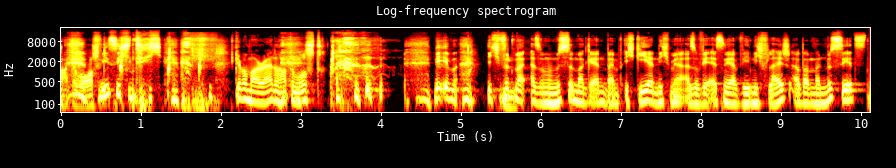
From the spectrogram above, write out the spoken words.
harte Wurst. Weiß ich nicht. Gib mir mal Red, harte Wurst. nee, eben, ich würde hm. mal, also man müsste mal gern beim, ich gehe ja nicht mehr, also wir essen ja wenig Fleisch, aber man müsste jetzt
